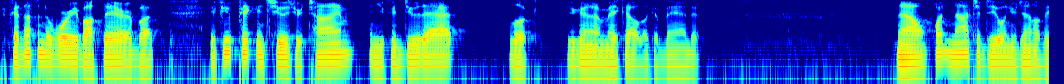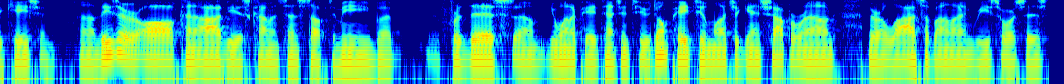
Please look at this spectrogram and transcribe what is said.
you've got nothing to worry about there. But if you pick and choose your time and you can do that, look, you're going to make out like a bandit. Now, what not to do on your dental vacation? Uh, these are all kind of obvious common sense stuff to me, but for this um, you want to pay attention to. Don't pay too much. Again, shop around. There are lots of online resources.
